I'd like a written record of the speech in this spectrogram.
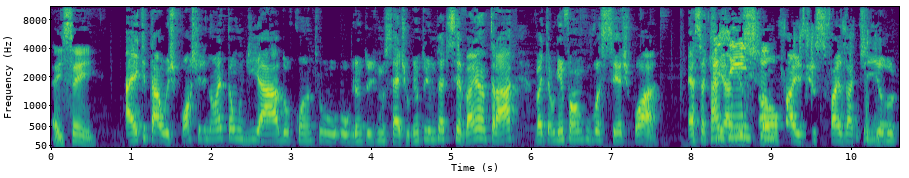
É isso aí. Aí que tá, o esporte ele não é tão guiado quanto o Gran Turismo 7. O Gran Turismo 7 você vai entrar, vai ter alguém falando com você, tipo, ó, essa aqui Faz é a isso. missão, faz isso, faz aquilo.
